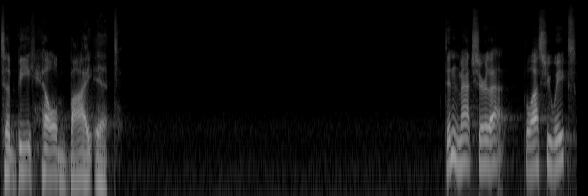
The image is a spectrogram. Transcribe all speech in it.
to be held by it. Didn't Matt share that the last few weeks?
